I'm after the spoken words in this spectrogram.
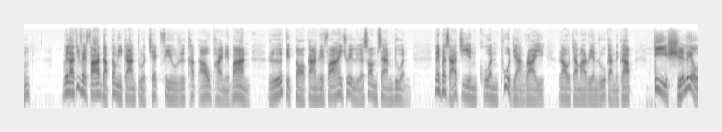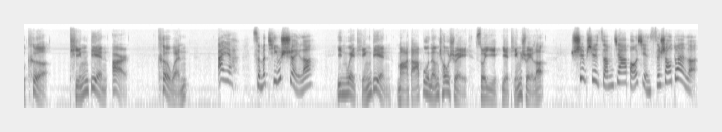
2 เวลาที่ไฟฟ้าดับต้องมีการตรวจเช็คฟิลหรือคัตเอาภายในบ้าน หรือติดต่อการไฟฟ้าให้ช่วยเหลือซ่อมแซมด่วน ในภาษาจีนควรพูดอย่างไร เราจะมาเรียนรู้กันนะครับ第十六课停电二课文哎呀怎么停水了因为停电马达不能抽水所以也停水了是不是咱们家保险丝烧断了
